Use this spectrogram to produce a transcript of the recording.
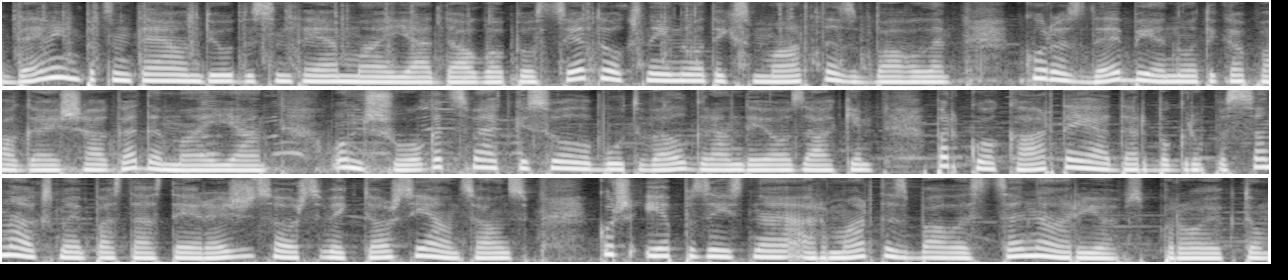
19. un 20. maijā Daugopils cietoksnī notiks Martas balle, kuras debija notika pagājušā gada maijā, un šogad svētki sola būt vēl grandiozāki, par ko kārtējā darba grupas sanāksmē pastāstīja režisors Viktors Jansons, kurš iepazīstināja ar Martas balles scenārijos projektu.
